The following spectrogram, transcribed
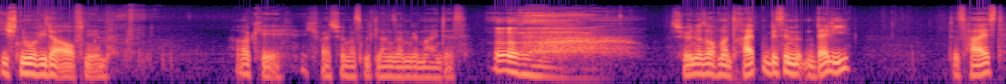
die Schnur wieder aufnehmen. Okay, ich weiß schon, was mit langsam gemeint ist. Schön ist auch, man treibt ein bisschen mit dem Belly. Das heißt,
